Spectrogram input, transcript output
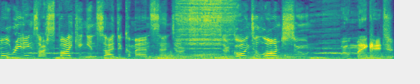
Thermal readings are spiking inside the command center. They're going to launch soon. We'll make it.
